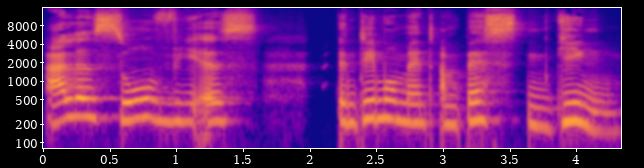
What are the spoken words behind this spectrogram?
alles so, wie es in dem Moment am besten ging.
